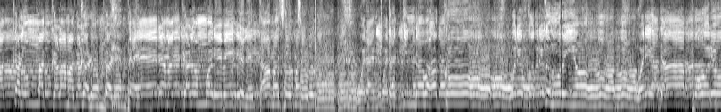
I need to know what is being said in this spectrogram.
മക്കളും മക്കളെ മക്കളും പേരമക്കളും ഒരു വീട്ടിൽ താമസിച്ചു. ഒരു അനിഷ്ടത്തിന്റെ വാക്കോ ഒരു കൊത്തുമുറിയോ ഒരു അതാ പോരോ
